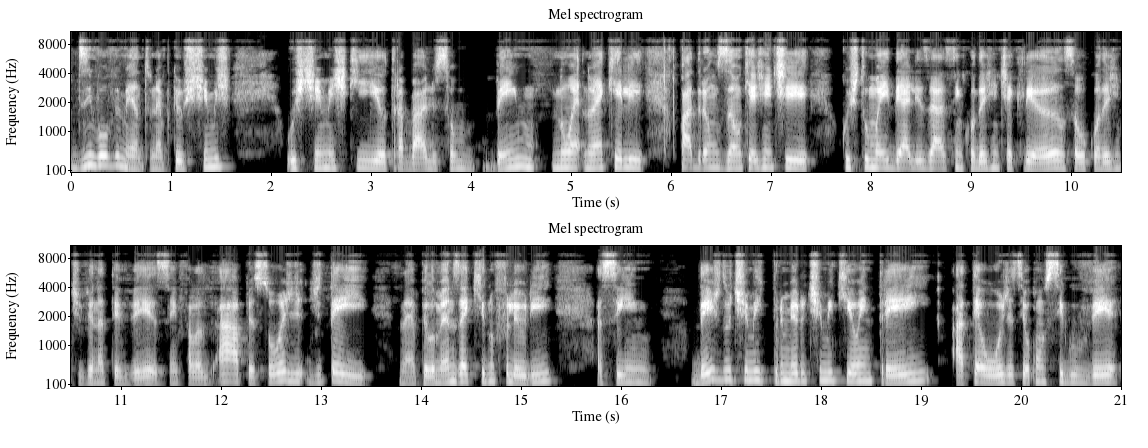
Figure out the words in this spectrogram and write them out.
desenvolvimento, né? Porque os times os times que eu trabalho são bem não é, não é aquele padrãozão que a gente costuma idealizar assim quando a gente é criança ou quando a gente vê na TV assim falando ah pessoas de, de TI né? Pelo menos aqui no Fleury assim desde o time primeiro time que eu entrei até hoje assim eu consigo ver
